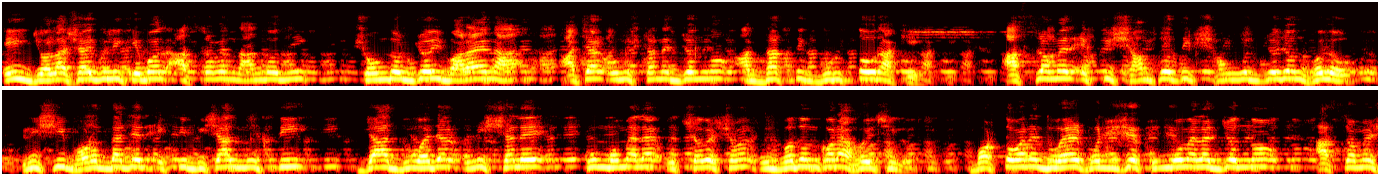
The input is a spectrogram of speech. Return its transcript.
এই জলাশয়গুলি কেবল আশ্রমের নান্দনিক সৌন্দর্যই বাড়ায় না, আচার অনুষ্ঠানের জন্য আধ্যাত্মিক গুরুত্বও রাখে। আশ্রমের একটি সাম্প্রতিক সংযোজন হল ঋষি ভরদ্বাজের একটি বিশাল মূর্তি, যা দু হাজার উনিশ সালে কুম্ভ মেলায় উৎসবের সময় উদ্বোধন করা হয়েছিল। বর্তমানে দু হাজার পঁচিশে কুম্ভ মেলার জন্য আশ্রমের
